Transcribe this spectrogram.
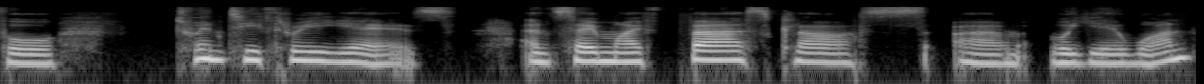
for 23 years. And so my first class um, were year one,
